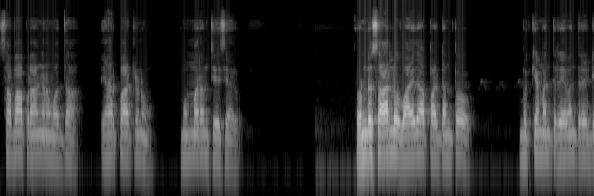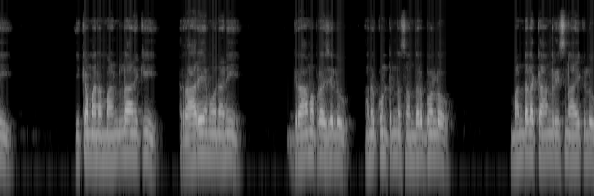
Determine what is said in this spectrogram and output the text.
సభా ప్రాంగణం వద్ద ఏర్పాట్లను ముమ్మరం చేశారు. రెండుసార్లు వాయిదా పడడంతో ముఖ్యమంత్రి రేవంత్ రెడ్డి ఇక మన మండలానికి రారేమోనని గ్రామ ప్రజలు అనుకుంటున్న సందర్భంలో మండల కాంగ్రెస్ నాయకులు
